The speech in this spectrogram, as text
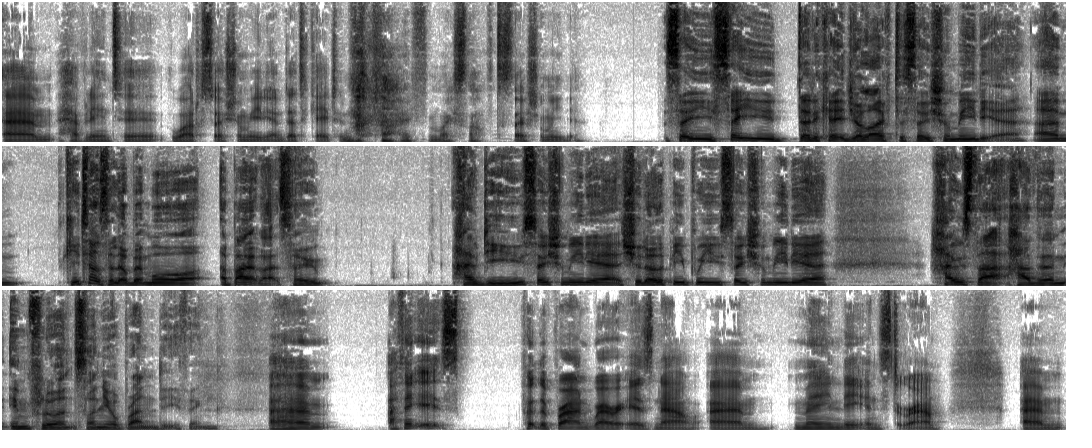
um, heavily into the world of social media and dedicated my life and myself to social media. So you say you dedicated your life to social media. Um, can you tell us a little bit more about that? So, how do you use social media? Should other people use social media? How's that had an influence on your brand? Do you think? Um, I think it's put the brand where it is now, um, mainly Instagram. Um,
